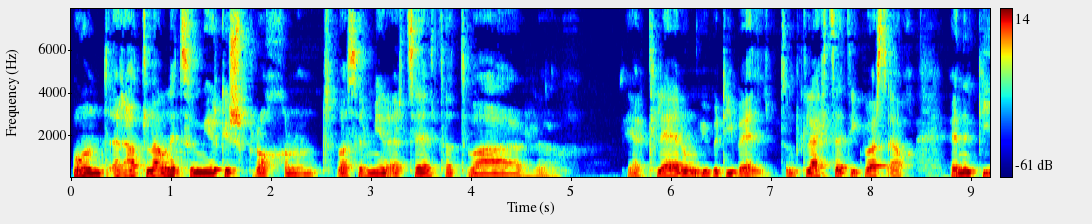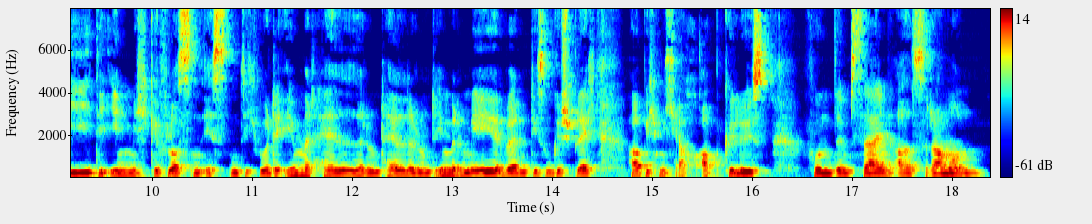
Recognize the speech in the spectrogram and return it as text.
Und er hat lange zu mir gesprochen und was er mir erzählt hat, war äh, die Erklärung über die Welt. Und gleichzeitig war es auch Energie, die in mich geflossen ist. Und ich wurde immer heller und heller und immer mehr während diesem Gespräch habe ich mich auch abgelöst von dem Sein als Ramon,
